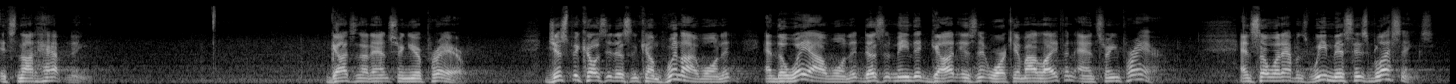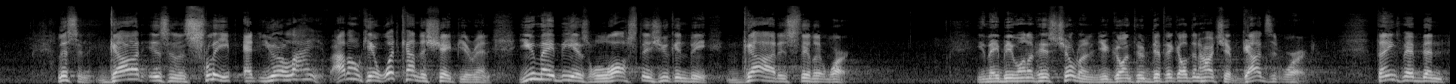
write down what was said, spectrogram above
it's not happening. God's not answering your prayer. Just because it doesn't come when I want it and the way I want it doesn't mean that God isn't at work in my life and answering prayer. And so what happens? We miss His blessings. Listen, God isn't asleep at your life. I don't care what kind of shape you're in. You may be as lost as you can be. God is still at work. You may be one of His children and you're going through difficulty and hardship. God's at work. Things may have been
